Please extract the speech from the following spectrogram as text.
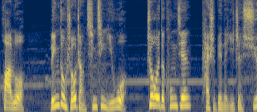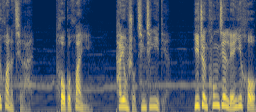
话落，灵动手掌轻轻一握，周围的空间开始变得一阵虚幻了起来。透过幻影，他用手轻轻一点，一阵空间涟漪后，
